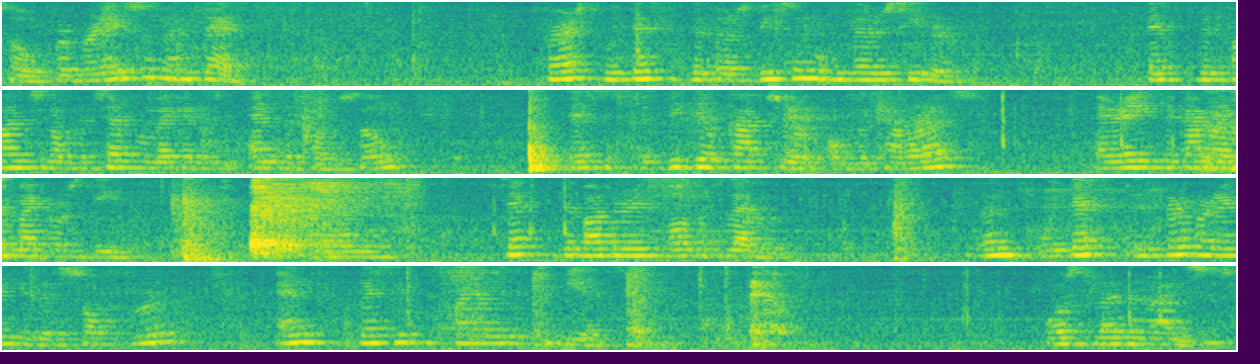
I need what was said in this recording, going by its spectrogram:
So, preparation and tests. First, we tested the transmission with the receiver, tested the function of the servo mechanism and the photocell, tested the video capture of the cameras, erased the camera's micro SD and check the battery's voltage level. Then we test and prepared the software and tested finally the GPS. Post-flight analysis.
